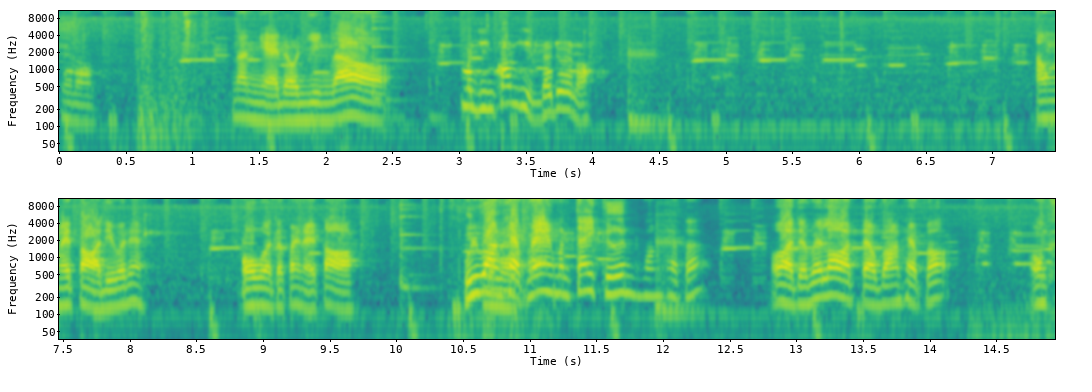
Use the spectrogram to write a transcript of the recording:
แน่นอนนั่นไงโดนยิงแล้ว มันยิงก้อนหินได้ด้วยเหรอ เอาไงต่อดีวะเนี่ย โอ้ว่าจะไปไหนต่ออุ้ยวางแถบแม่งมันใกล้เกิน วางแถบแล้วโอ้อาจจะไม่รอดแต่วางแถบแล้วโอเค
